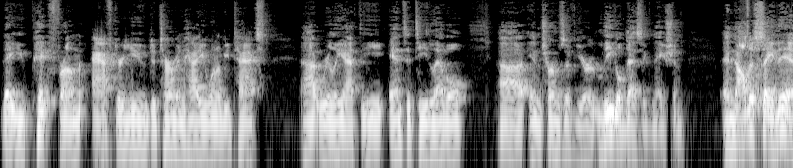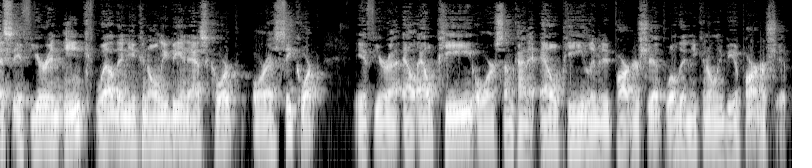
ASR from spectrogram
that you pick from after you determine how you want to be taxed, uh, really at the entity level uh, in terms of your legal designation. And I'll just say this: if you're an Inc., well, then you can only be an S corp or a C corp. If you're a LLP or some kind of LP limited partnership, well, then you can only be a partnership.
